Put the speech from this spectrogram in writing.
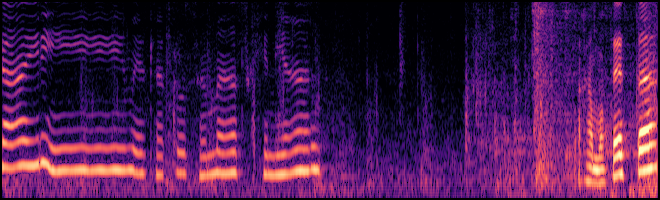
Skyrim es la cosa más genial. Bajamos esta.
